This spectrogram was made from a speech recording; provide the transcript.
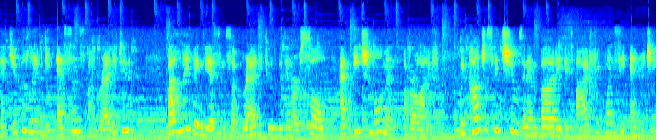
that you could live the essence of gratitude? By living the essence of gratitude within our soul at each moment of our life, we consciously choose and embody its high frequency energy.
